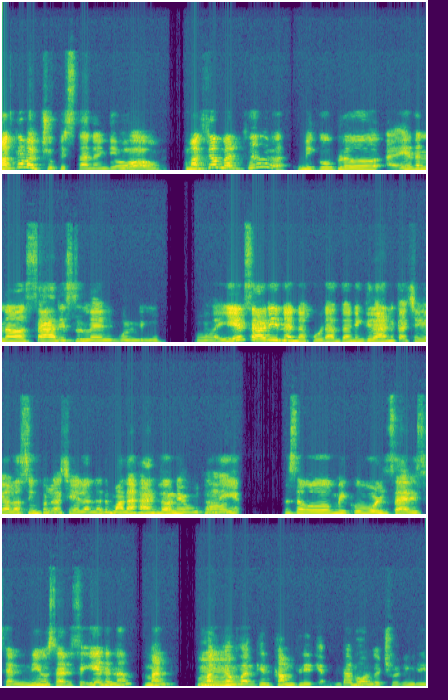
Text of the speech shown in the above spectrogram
మగ్గం వర్క్ చూపిస్తానండి మగ్గం వర్క్ మీకు ఇప్పుడు ఏదన్నా శారీస్ ఉన్నాయనుకోండి ఏ శారీనైనా కూడా దాన్ని గ్రాండ్గా చేయాలా సింపుల్గా చేయాలన్నది మన హ్యాండ్లోనే ఉంటుంది. సో మీకు ఓల్డ్ శారీస్ కానీ న్యూ శారీస్ ఏదైనా మన మగ్గం వర్క్ ఇది కంప్లీట్ ఎంత బాగుందో చూడండి.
